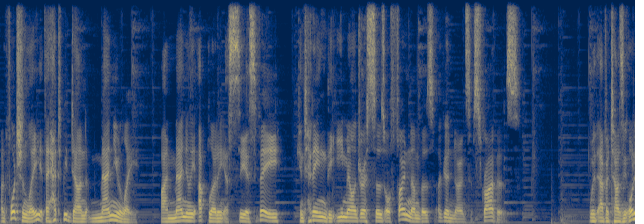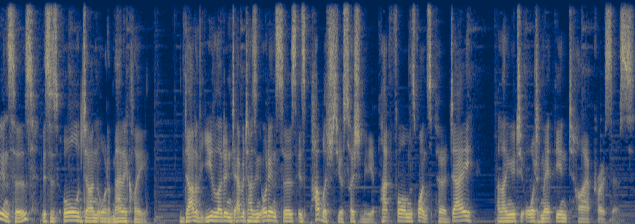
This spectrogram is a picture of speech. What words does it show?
Unfortunately, they had to be done manually by manually uploading a CSV containing the email addresses or phone numbers of your known subscribers. With advertising audiences, this is all done automatically, Data that you load into advertising audiences is published to your social media platforms once per day, allowing you to automate the entire process.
